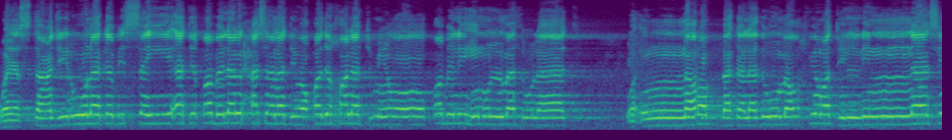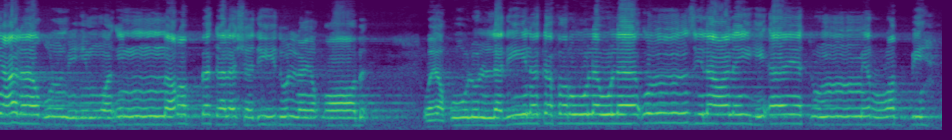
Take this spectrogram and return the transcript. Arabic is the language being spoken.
ويستعجلونك بالسيئة قبل الحسنة وقد خلت من قبلهم المثلات. وإن ربك لذو مغفرة للناس على ظلمهم وإن ربك لشديد العقاب. ويقول الذين كفروا لولا أنزل عليه آية من ربه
